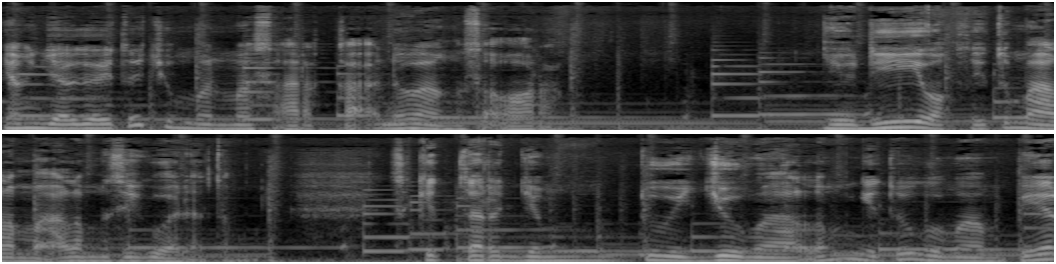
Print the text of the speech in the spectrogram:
yang jaga itu cuman Mas Arka doang seorang. Jadi waktu itu malam-malam sih gue datang sekitar jam 7 malam gitu gue mampir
